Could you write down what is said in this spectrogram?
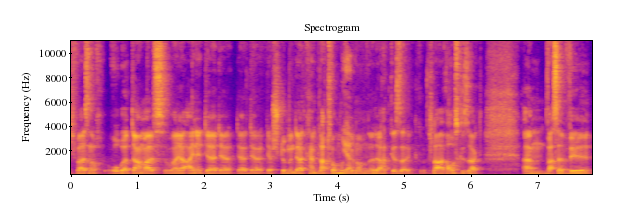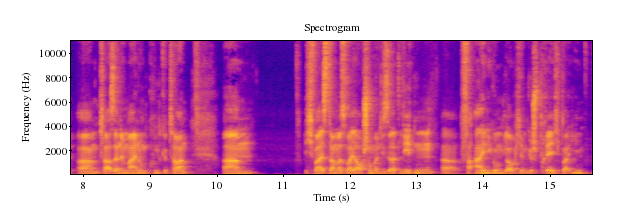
ich weiß noch, Robert damals war ja eine der, der, der, der, der Stimmen, der hat kein Blatt vom Mund ja. genommen, ne? der hat gesagt, klar rausgesagt, ähm, was er will, ähm, klar seine Meinung kundgetan. Ähm, ich weiß, damals war ja auch schon mal diese Athletenvereinigung, äh, glaube ich, im Gespräch bei ihm.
